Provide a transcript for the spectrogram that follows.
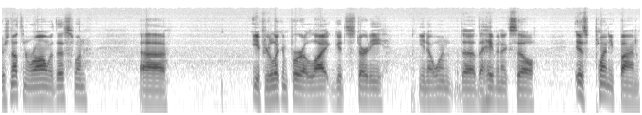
there's nothing wrong with this one. Uh, if you're looking for a light, good, sturdy, you know, one, the, the Haven XL is plenty fine.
